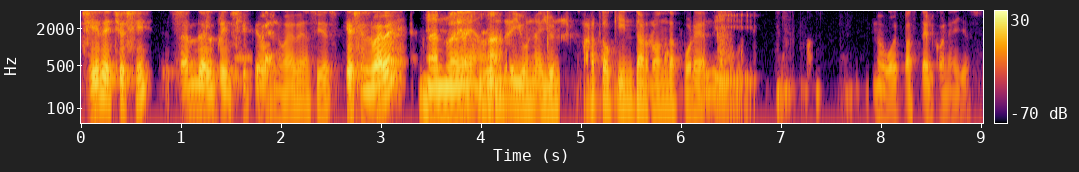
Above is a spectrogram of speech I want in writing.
Sí, de hecho sí, están del principio. El 9, así es. ¿Qué es el 9? La 9. y una, y una cuarta o quinta ronda por él y me voy pastel con ellos.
